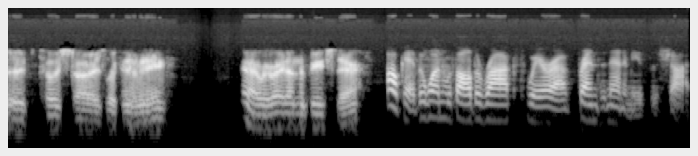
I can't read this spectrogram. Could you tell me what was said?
The co-star is looking at me. Yeah, we're right on the beach there. Okay, the one with all the rocks where uh, Friends and Enemies was shot.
